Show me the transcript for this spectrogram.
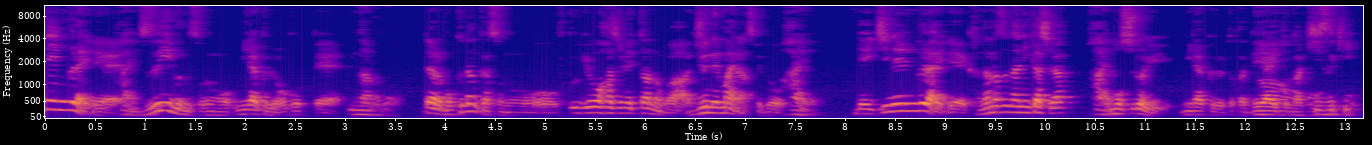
年ぐらいでは、い随分そのミラクルが起こって、なるほだから僕なんかその、副業を始めたのが10年前なんですけどど。、はい。で、1年ぐらいで必ず何かしら、はい。面白いミラクルとか出会いとか気づき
